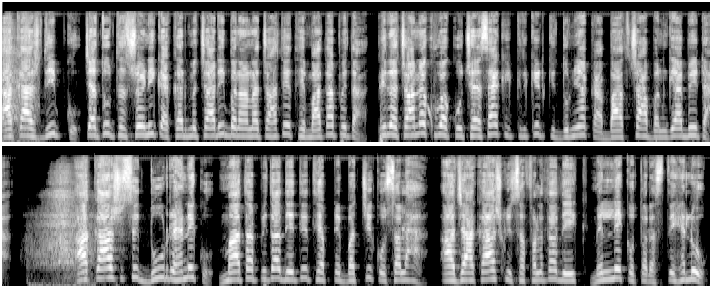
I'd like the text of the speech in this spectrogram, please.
आकाशदीप को चतुर्थ श्रेणी का कर्मचारी बनाना चाहते थे माता पिता फिर अचानक हुआ कुछ ऐसा कि क्रिकेट की दुनिया का बादशाह बन गया बेटा। आकाश से दूर रहने को माता पिता देते थे अपने बच्चे को सलाह। आज आकाश की सफलता देख मिलने को तरसते हैं लोग।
